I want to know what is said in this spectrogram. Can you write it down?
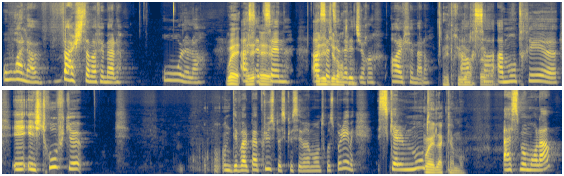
Oh la vache, ça m'a fait mal. Oh là là. Ouais, Ah, elle, cette elle- scène. Ah, elle est cette scène, elle est hein. dure. hein. Oh, elle fait mal. hein. elle est très Alors violente, ça, ouais. à montrer... euh, Et, et je trouve que... On on ne dévoile pas plus parce que c'est vraiment trop spoilé, mais ce qu'elle montre Ouais, là, clairement. À ce moment-là,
